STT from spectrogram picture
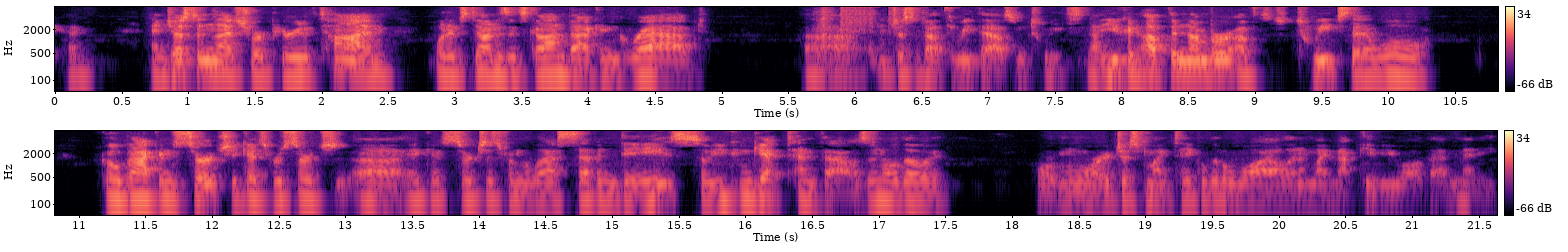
Okay, and just in that short period of time, what it's done is it's gone back and grabbed uh, just about 3,000 tweets. Now you can up the number of tweets that it will go back and search. It gets research. Uh, it gets searches from the last seven days, so you can get 10,000, although it or more. It just might take a little while, and it might not give you all that many.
